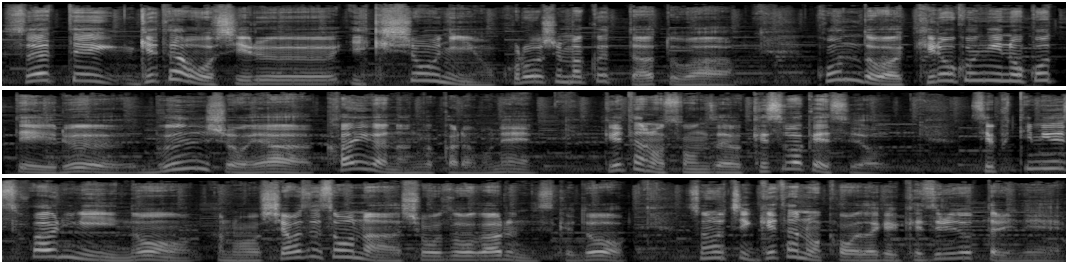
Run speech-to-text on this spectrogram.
そうやってゲタを知る生き証人を殺しまくった後は今度は記録に残っている文書や絵画なんかからもねゲタの存在を消すわけですよ。セプティミウス・ファリニーのあの幸せそうな肖像があるんですけどそのうちゲタの顔だけ削り取ったりね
